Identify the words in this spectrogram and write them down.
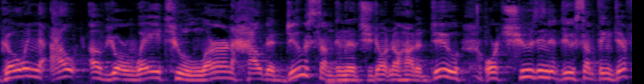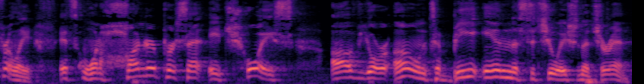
going out of your way to learn how to do something that you don't know how to do, or choosing to do something differently. It's 100% a choice of your own to be in the situation that you're in.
